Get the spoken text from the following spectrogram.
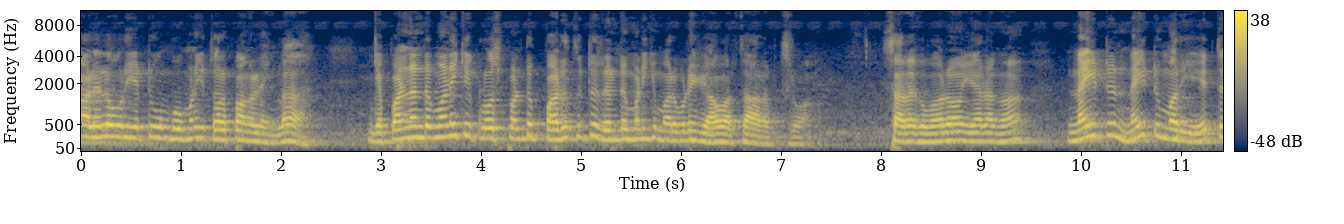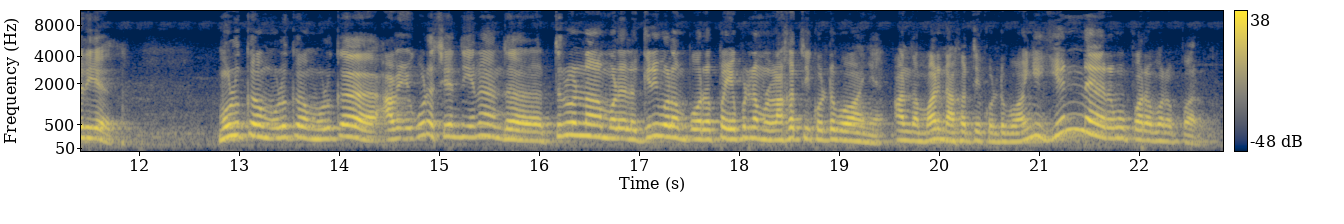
காலையில் ஒரு எட்டு ஒம்பது மணிக்கு திறப்பாங்க இல்லைங்களா? இங்கே பன்னெண்டு மணிக்கு க்ளோஸ் பண்ணிட்டு படுத்துட்டு ரெண்டு மணிக்கு மறுபடியும் வியாபாரத்தை ஆரம்பிச்சிருவாங்க. சரகு வரும் இறங்கும். நைட்டு நைட்டு மாதிரியே தெரியாது. முழுக்க முழுக்க முழுக்க அவங்க கூட சேர்ந்தீங்கன்னா இந்த திருவண்ணாமலையில் கிரிவலம் போகிறப்ப எப்படி நம்ம நகர்த்தி கொண்டு போவாங்க? அந்த மாதிரி நகர்த்தி கொண்டு போவாங்க. எந்நேரமும் பரபரப்பாக இருக்கும்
